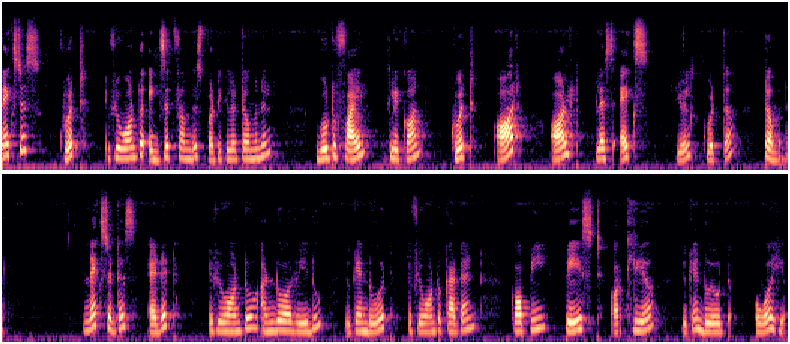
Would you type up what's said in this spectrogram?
Next is quit. If you want to exit from this particular terminal, go to file, click on quit or alt plus X, you will quit the terminal. Next it is edit. If you want to undo or redo, you can do it. If you want to cut and copy, paste or clear, you can do it over here.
